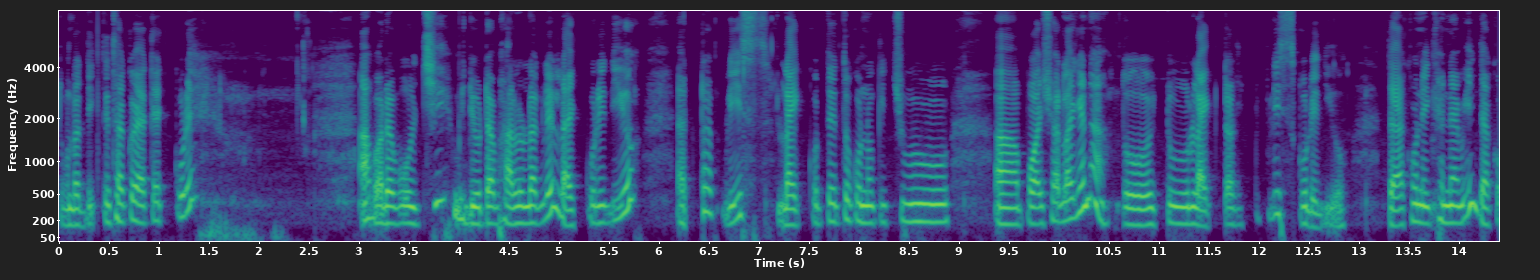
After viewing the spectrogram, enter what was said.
তোমরা দেখতে থাকো এক এক করে। আবারও বলছি, ভিডিওটা ভালো লাগলে লাইক করে দিও। একটা প্লিজ লাইক করতে তো কোনো কিছু পয়সা লাগে না। তো একটু লাইকটা প্লিজ করে দিও। তো এখন এখানে আমি, দেখো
